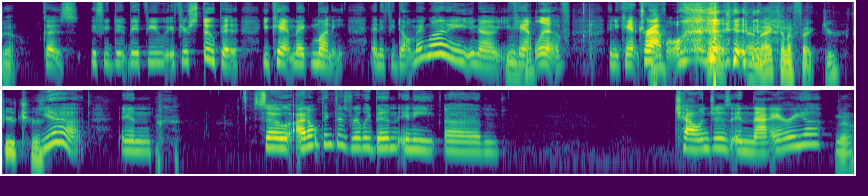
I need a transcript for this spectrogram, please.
Yeah. Because if you do, if you if you're stupid, you can't make money, and if you don't make money, you know you can't live, and you can't travel. Yeah, and that can affect your future. Yeah, and so I don't think there's really been any um, challenges in that area No.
